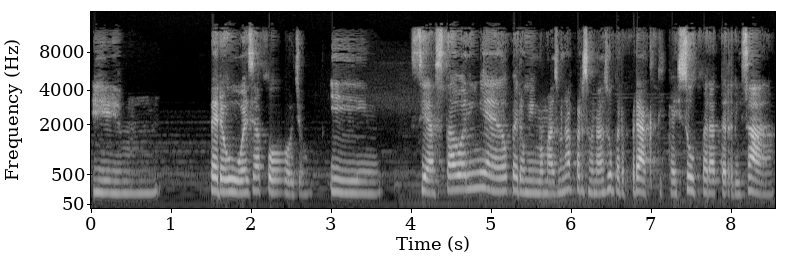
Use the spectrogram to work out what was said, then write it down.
Em, pero hubo ese apoyo y sí ha estado el miedo, pero mi mamá es una persona súper práctica y súper aterrizada,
